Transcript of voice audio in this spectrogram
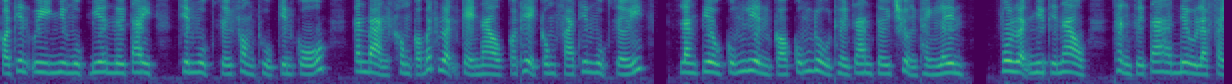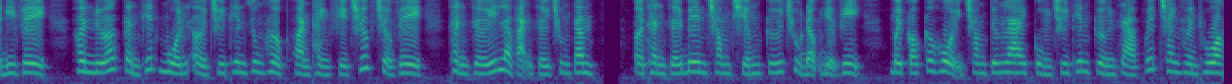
có thiên uy như ngục bia nơi tay, thiên ngục giới phòng thủ kiên cố, căn bản không có bất luận kẻ nào có thể công phá thiên ngục giới. Lăng Tiêu cũng liền có cũng đủ thời gian tới trưởng thành lên, vô luận như thế nào, thần giới ta đều là phải đi về, hơn nữa cần thiết muốn ở Trừ Thiên dung hợp hoàn thành phía trước trở về, thần giới là vạn giới trung tâm, ở thần giới bên trong chiếm cứ chủ động địa vị, mới có cơ hội trong tương lai cùng Trừ Thiên cường giả quyết tranh hơn thua.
